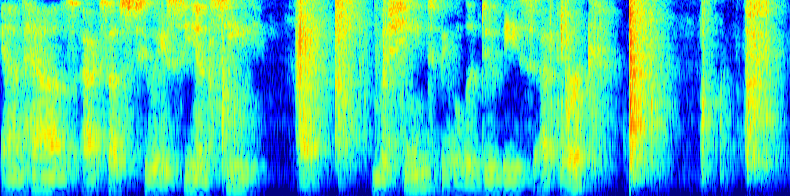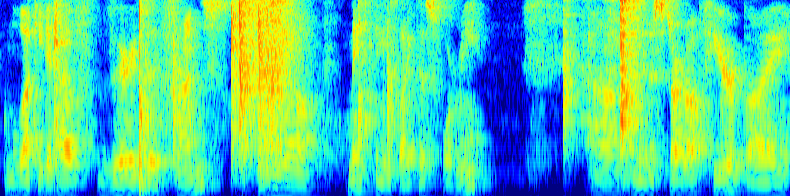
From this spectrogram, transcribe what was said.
and has access to a CNC machine to be able to do these at work. I'm lucky to have very good friends uh, make things like this for me. Um, I'm going to start off here by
